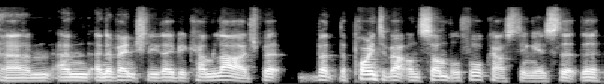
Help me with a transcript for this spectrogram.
Um, and and eventually they become large. But but the point about ensemble forecasting is that the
